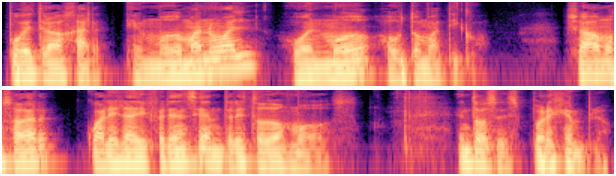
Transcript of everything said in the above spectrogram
puede trabajar en modo manual o en modo automático. Ya vamos a ver cuál es la diferencia entre estos dos modos. Entonces, por ejemplo,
